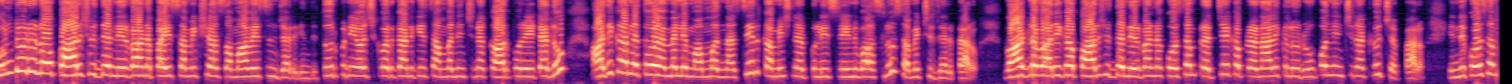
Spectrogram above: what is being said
గుంటూరులో పారిశుద్ధ్య నిర్వహణపై సమీక్షా సమావేశం జరిగింది. తూర్పు నియోజకవర్గానికి సంబంధించిన కార్పొరేటర్లు అధికారులతో ఎమ్మెల్యే మహమ్మద్ నసీర్ కమిషనర్ పులి శ్రీనివాసులు సమీక్ష జరిపారు. వార్డుల వారీగా పారిశుద్ధ్య నిర్వహణ కోసం ప్రత్యేక ప్రణాళికలు రూపొందించినట్లు చెప్పారు. ఇందుకోసం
